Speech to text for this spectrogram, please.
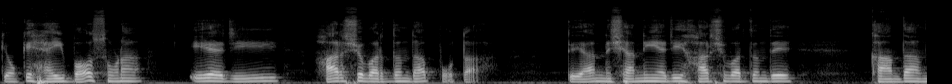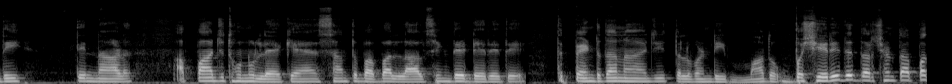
ਕਿਉਂਕਿ ਹੈ ਹੀ ਬਹੁਤ ਸੋਹਣਾ। ਇਹ ਹੈ ਜੀ ਹਰਸ਼ਵਰਧਨ ਦਾ ਪੋਤਾ। ਤੇ ਆ ਨਿਸ਼ਾਨੀ ਹੈ ਜੀ ਹਰਸ਼ਵਰਧਨ ਦੇ ਖਾਨਦਾਨ ਦੀ। ਤੇ ਨਾਲ ਆਪਾਂ ਅੱਜ ਤੁਹਾਨੂੰ ਲੈ ਕੇ ਆਏ ਸੰਤ ਬਾਬਾ ਲਾਲ ਸਿੰਘ ਦੇ ਡੇਰੇ ਤੇ। ਤੇ ਪਿੰਡ ਦਾ ਨਾਮ ਹੈ ਜੀ ਤਲਵੰਡੀ ਮਾਧੋ। ਬਸ਼ੇਰੇ ਦੇ ਦਰਸ਼ਨ ਤਾਂ ਆਪਾਂ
